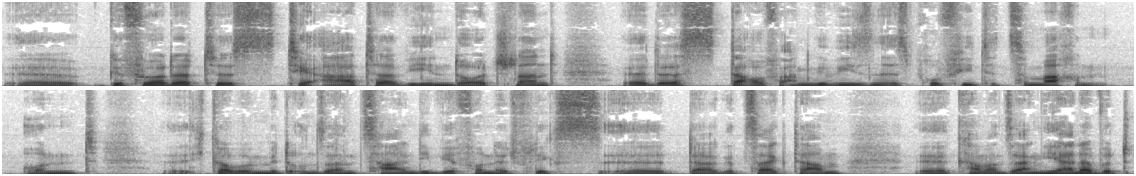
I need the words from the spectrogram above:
äh, gefördertes Theater wie in Deutschland, äh, das darauf angewiesen ist, Profite zu machen. Und äh, ich glaube, mit unseren Zahlen, die wir von Netflix äh, da gezeigt haben, äh, kann man sagen, ja, da wird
